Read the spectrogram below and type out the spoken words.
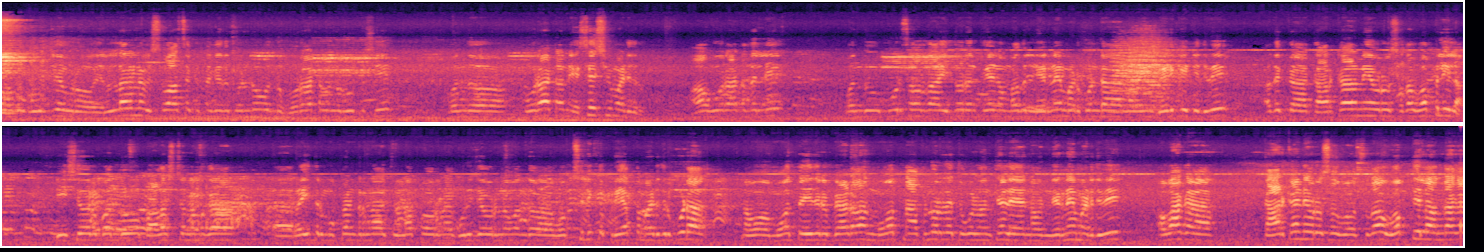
ಹಾಗೂ ಗುರುಜಿಯವರು ಎಲ್ಲರನ್ನ ವಿಶ್ವಾಸಕ್ಕೆ ತೆಗೆದುಕೊಂಡು ಒಂದು ಹೋರಾಟವನ್ನು ರೂಪಿಸಿ ಒಂದು ಹೋರಾಟವನ್ನು ಯಶಸ್ವಿ ಮಾಡಿದರು. ಆ ಹೋರಾಟದಲ್ಲಿ ಒಂದು ಮೂರು ಸಾವಿರದ ಐದುನೂರು ಅಂತೇಳಿ ನಾವು ಮೊದಲು ನಿರ್ಣಯ ಮಾಡ್ಕೊಂಡ ನಾವು ಬೇಡಿಕೆ ಇಟ್ಟಿದ್ವಿ. ಅದಕ್ಕೆ ಕಾರ್ಖಾನೆಯವರು ಸದಾ ಒಪ್ಪಲಿಲ್ಲ. ಡಿ ಸಿ ಅವರು ಬಂದು ಭಾಳಷ್ಟು ನಮ್ಗೆ ರೈತರ ಮುಖಂಡರನ್ನ ಚುನಪ್ಪ ಅವ್ರನ್ನ, ಗುರುಜಿ ಅವ್ರನ್ನ ಒಂದು ಒಪ್ಪಿಸಲಿಕ್ಕೆ ಪ್ರಯತ್ನ ಮಾಡಿದ್ರು ಕೂಡ ನಾವು ಮೂವತ್ತೈದರ ಬೇಡ ಒಂದು ಮೂವತ್ತ್ನಾಲ್ಕುನೂರೇ ತೊಗೊಳ್ಳೋ ಅಂತೇಳಿ ನಾವು ನಿರ್ಣಯ ಮಾಡಿದ್ವಿ. ಅವಾಗ ಕಾರ್ಖಾನೆಯವರು ಸದಾ ಒಪ್ತಿಲ್ಲ ಅಂದಾಗ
